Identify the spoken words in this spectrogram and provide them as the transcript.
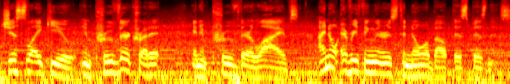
just like you improve their credit and improve their lives. I know everything there is to know about this business.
